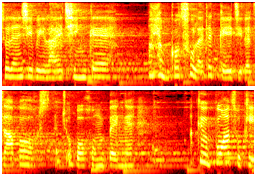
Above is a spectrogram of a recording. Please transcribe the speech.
虽然是未来的亲家，哎呀，不过厝内底加一个查某，实在足无方便的。啊，叫伊搬出去，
